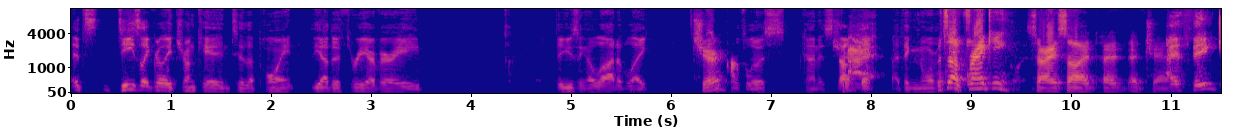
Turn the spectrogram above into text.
It's D's like really truncated and to the point. The other three are very. They're using a lot of like Sure. superfluous kind of stuff Sure. that I think normal. What's up, Frankie? Sorry, I saw a, a, a chat. I think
